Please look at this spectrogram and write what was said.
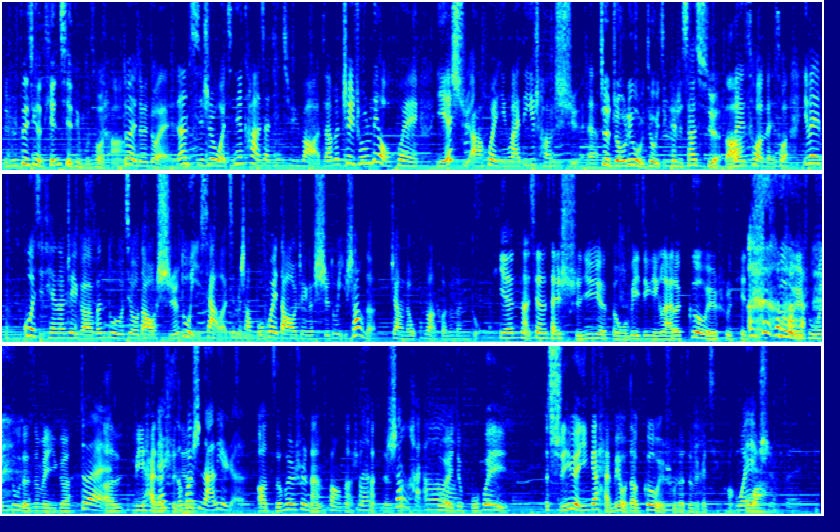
其实最近的天气也挺不错的啊。对对对，但其实我今天看了一下天气预报啊，咱们这周六会也许啊会迎来第一场雪。这周六就已经开始下雪了。没错没错，因为过几天呢，这个温度就到十度以下了，基本上不会到这个十度以上的这样的暖和的温度。天哪，现在才十一月份，我们已经迎来了个位数天气、个位数温度的这么一个 对呃厉害的时间。子慧是哪里人？哦，子慧是南方的，上海的上海啊，对，就不会十一月应该还没有到个位数的这么一个情况。我也是，对。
